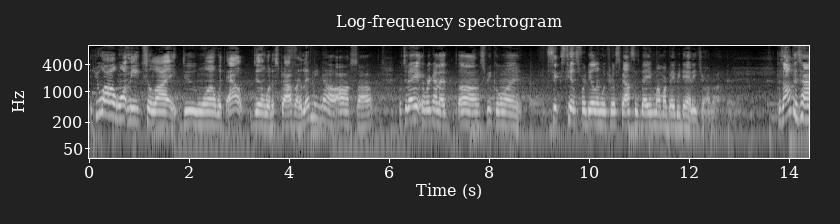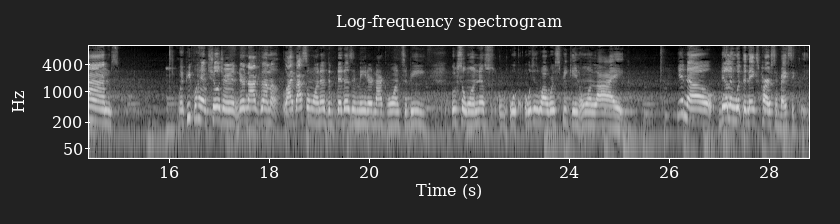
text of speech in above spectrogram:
If you all want me to like do one without dealing with a spouse, like let me know also. But today we're gonna uh, speak on six tips for dealing with your spouse's baby mom or baby daddy drama. Because oftentimes, when people have children, they're not gonna lie by someone else. That doesn't mean they're not going to be with someone else, which is why we're speaking on like, you know, dealing with the next person, basically.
